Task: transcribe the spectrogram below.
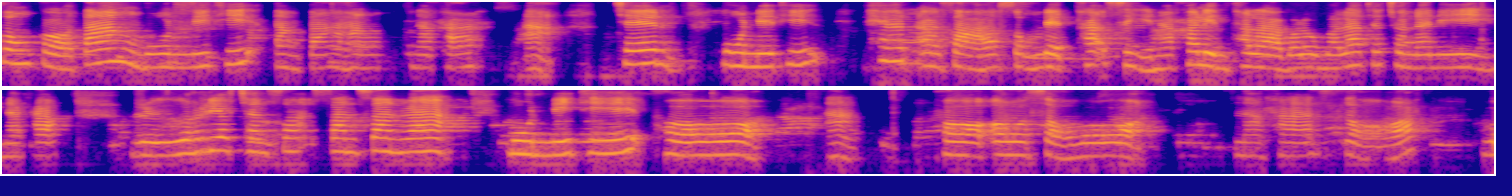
ทรงก่อตั้งมูลนิธิต่างๆนะคะอะเช่น มูลนิธิ แพทย์อาสาสมเด็จพระศรีนครินทราบรมราชชนนีนะคะ หรือเรียกชันสั้นๆว่า มูลนิธิพออะพออสวนะคะส ว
